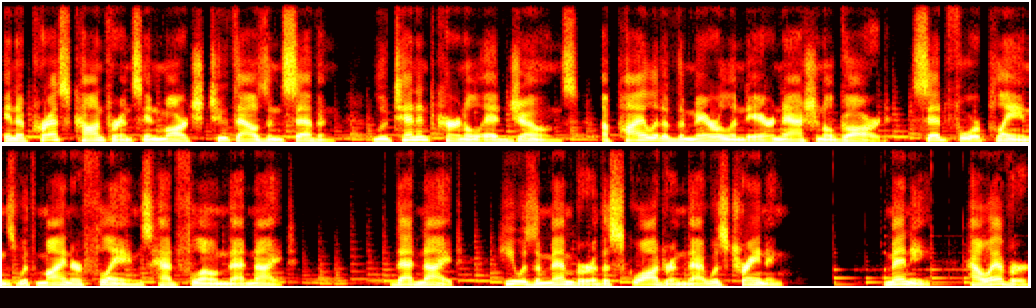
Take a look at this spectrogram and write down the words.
In a press conference in March 2007, Lieutenant Colonel Ed Jones, a pilot of the Maryland Air National Guard, said four planes with minor flames had flown that night. That night, he was a member of the squadron that was training. Many, however,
